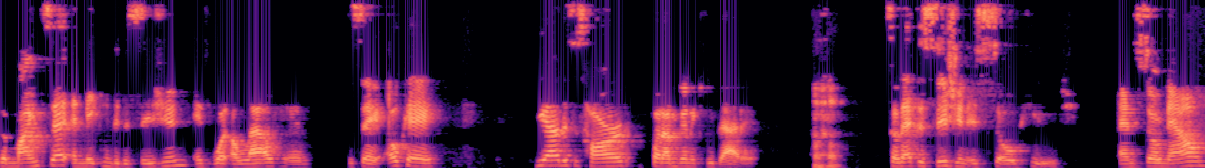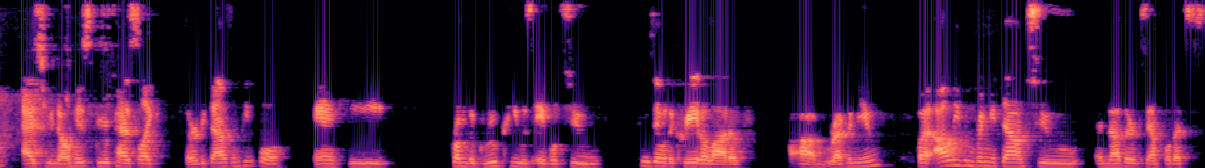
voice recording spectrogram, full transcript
the mindset and making the decision is what allowed him to say, okay, yeah, this is hard, but I'm going to keep at it. Uh-huh. So that decision is so huge. And so now, as you know, his group has like 30,000 people and he, from the group, he was able to, he was able to create a lot of um, revenue. But I'll even bring it down to another example that's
